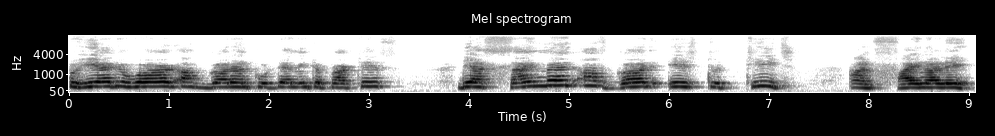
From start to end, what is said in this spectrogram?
to hear the word of God and put them into practice. The assignment of God is to teach and finally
